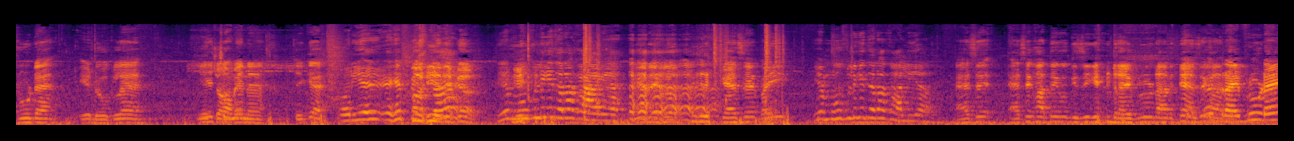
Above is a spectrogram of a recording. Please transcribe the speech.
फ्रूट है ये ढोकला है ये चाउमीन है ठीक है? और ये ये और ये है। देखो। ये मूंगफली की तरह खा गया। कैसे भाई? ये मूंगफली की तरह खा लिया। ऐसे ऐसे खाते हैं को किसी के ड्राई फ्रूट आते हैं ऐसे खाते ड्राई फ्रूट है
